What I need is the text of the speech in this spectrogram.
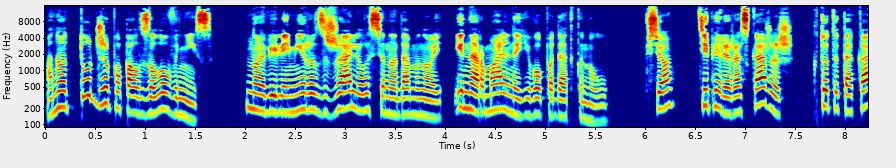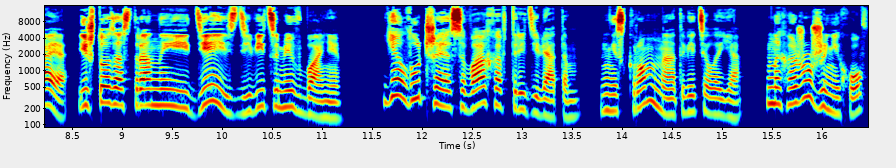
оно тут же поползло вниз. Но Велимир сжалился надо мной и нормально его подоткнул. «Все, теперь расскажешь, кто ты такая и что за странные идеи с девицами в бане?» «Я лучшая сваха в тридевятом», — нескромно ответила я. «Нахожу женихов,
